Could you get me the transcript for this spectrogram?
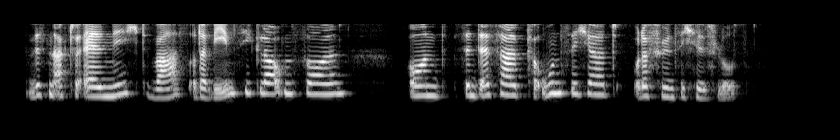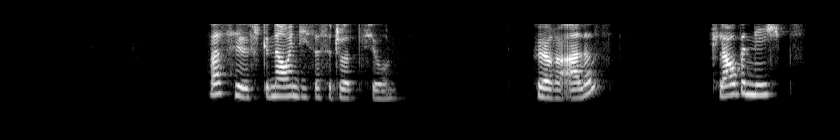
wissen aktuell nicht, was oder wem sie glauben sollen und sind deshalb verunsichert oder fühlen sich hilflos. Was hilft genau in dieser Situation? Höre alles, glaube nichts,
